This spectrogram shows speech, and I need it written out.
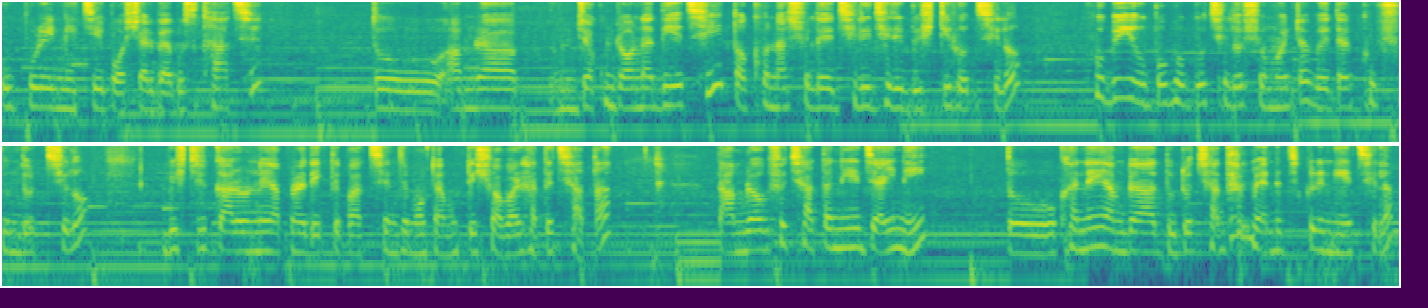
উপরে নিচে বসার ব্যবস্থা আছে। তো আমরা যখন রওনা দিয়েছি, তখন আসলে ঝিরিঝিরি বৃষ্টি হচ্ছিল। খুবই উপভোগ্য ছিল সময়টা ওয়েদার খুব সুন্দর ছিল। বৃষ্টির কারণে আপনারা দেখতে পাচ্ছেন যে মোটামুটি সবার হাতে ছাতা। তা আমরা অবশ্য ছাতা নিয়ে যাইনি, তো ওখানেই আমরা দুটো ছাতা ম্যানেজ করে নিয়েছিলাম।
